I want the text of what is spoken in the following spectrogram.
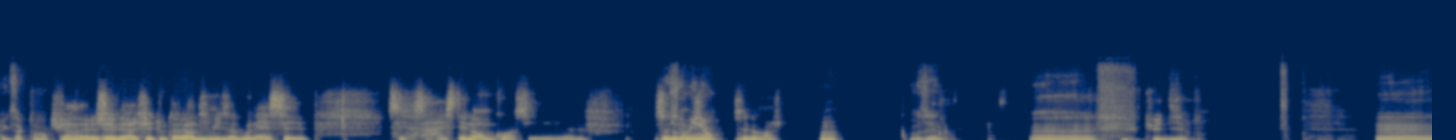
Exactement. J'ai vérifié tout à l'heure, 10 000 abonnés, c'est, ça reste énorme, quoi. C'est, dommage. C'est dommage. Mmh. Euh, que dire? Euh,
